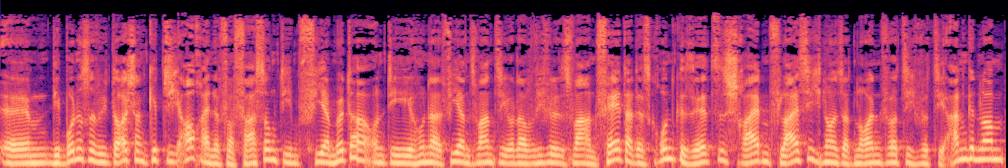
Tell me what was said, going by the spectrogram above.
ähm, die Bundesrepublik Deutschland gibt sich auch eine Verfassung. Die vier Mütter und die 124 oder wie viel es waren Väter des Grundgesetzes schreiben fleißig. 1949 wird sie angenommen.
